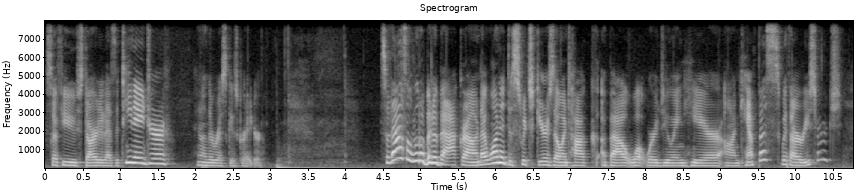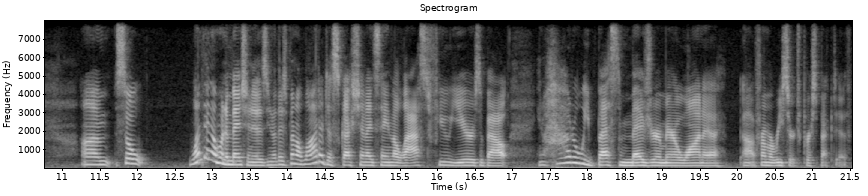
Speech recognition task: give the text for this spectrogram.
So if you started as a teenager, you know, the risk is greater. So that's a little bit of background. I wanted to switch gears though and talk about what we're doing here on campus with our research. Um, so one thing I want to mention is, you know, there's been a lot of discussion, I'd say, in the last few years about, you know, how do we best measure marijuana uh, from a research perspective?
